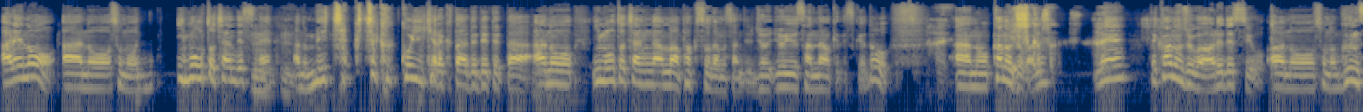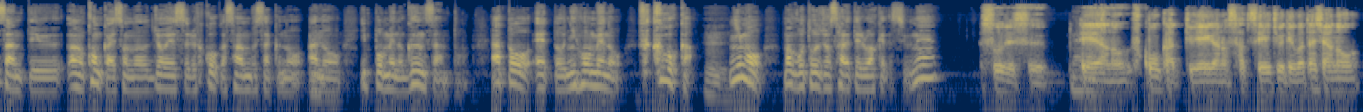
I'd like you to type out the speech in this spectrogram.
あれの、あの、その、妹ちゃんですね、うんうんあの、めちゃくちゃかっこいいキャラクターで出てた、あの、妹ちゃんが、まあ、パク・ソダムさんという女女優さんなわけですけど、はい。あの、彼女がね。ね。で、彼女があれですよ。あの、その、軍さんっていう、あの、今回その、上映する福岡三部作の、あの、一、本目の軍さんと、あと、えっと、二本目の福岡うんにも、まあ、ご登場されてるわけですよね。そうです。ね。で、あの、福岡っていう映画の撮影中で、私、あの、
